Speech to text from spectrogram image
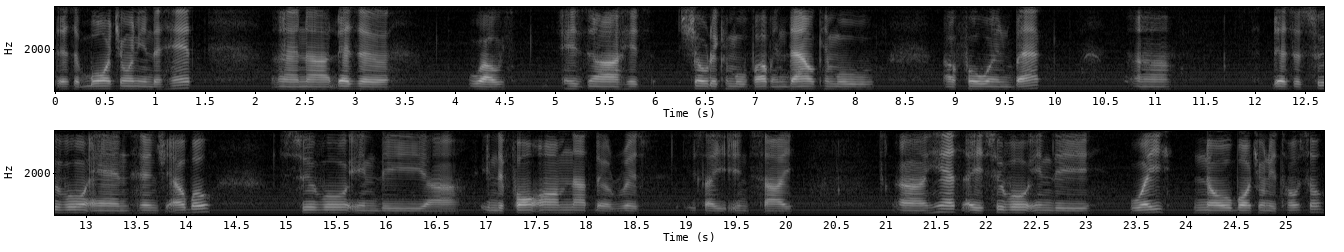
there's a ball joint in the head and uh, there's a well his his shoulder can move up and down can move forward and back. There's a swivel and hinge elbow swivel in the uh, in the forearm not the wrist. It's like inside. Uh, he has a swivel in the waist no on the torso.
